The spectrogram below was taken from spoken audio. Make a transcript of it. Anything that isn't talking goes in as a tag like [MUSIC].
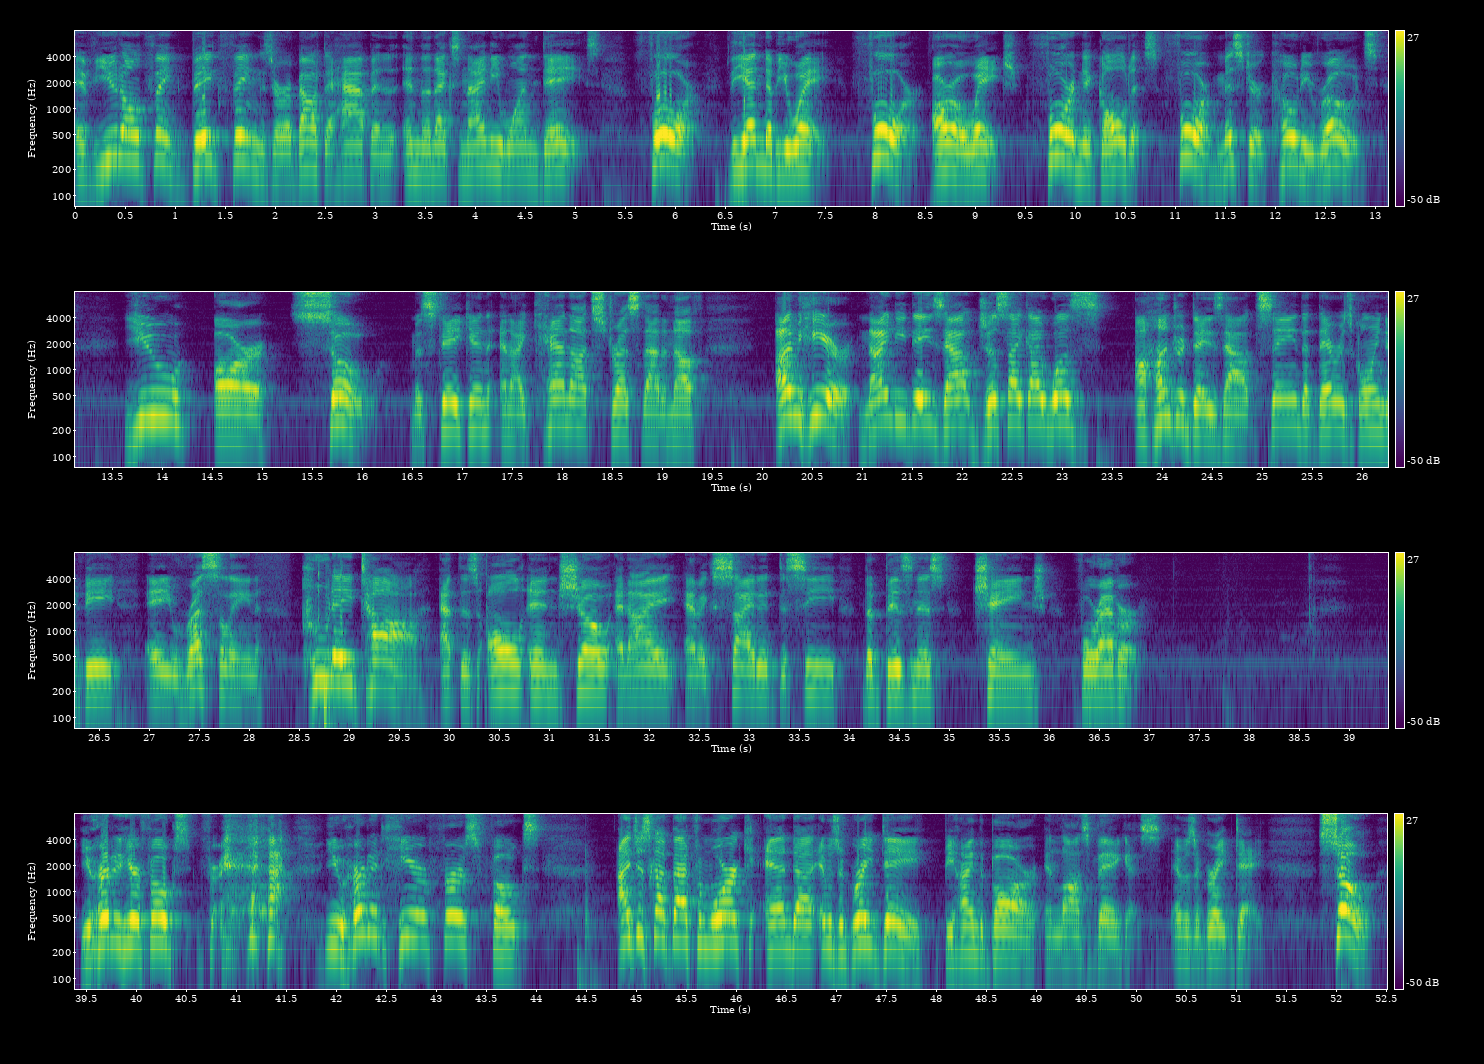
if you don't think big things are about to happen in the next 91 days, for the NWA, for ROH, for Nick Aldis, for Mr. Cody Rhodes. You are so mistaken, and I cannot stress that enough. I'm here 90 days out, just like I was 100 days out, saying that there is going to be a wrestling coup d'etat at this all in show, and I am excited to see the business change forever. You heard it here, folks. [LAUGHS] you heard it here first, folks. I just got back from work and uh, it was a great day behind the bar in Las Vegas. It was a great day. So,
